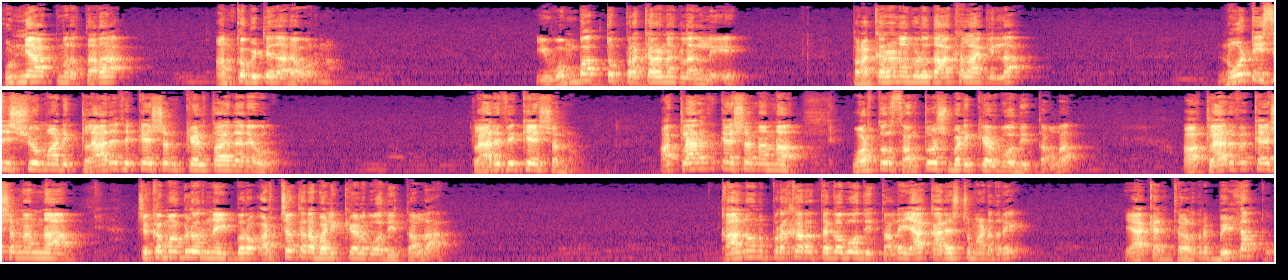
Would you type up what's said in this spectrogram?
ಪುಣ್ಯಾತ್ಮರ ತರ ಅನ್ಕೊಬಿಟ್ಟಿದ್ದಾರೆ ಅವ್ರನ್ನ. ಈ ಒಂಬತ್ತು ಪ್ರಕರಣಗಳಲ್ಲಿ ಪ್ರಕರಣಗಳು ದಾಖಲಾಗಿಲ್ಲ. ನೋಟಿಸ್ ಇಶ್ಯೂ ಮಾಡಿ ಕ್ಲಾರಿಫಿಕೇಶನ್ ಕೇಳ್ತಾ ಇದ್ದಾರೆ ಅವರು ಕ್ಲಾರಿಫಿಕೇಶನ್ ಆ ಕ್ಲಾರಿಫಿಕೇಶನ್ ಅನ್ನ ವರ್ತೂರು ಸಂತೋಷ್ ಬಳಿ ಕೇಳ್ಬೋದಿತ್ತಲ್ಲ? ಆ ಕ್ಲಾರಿಫಿಕೇಶನ್ ಅನ್ನ ಚಿಕ್ಕಮಗಳೂರಿನ ಇಬ್ಬರು ಅರ್ಚಕರ ಬಳಿ ಕೇಳ್ಬೋದಿತ್ತಲ್ಲ? ಕಾನೂನು ಪ್ರಕಾರ ತಗೋಬೋದಿತ್ತಲ್ಲ? ಯಾಕೆ ಅರೆಸ್ಟ್ ಮಾಡಿದ್ರಿ? ಯಾಕಂತ ಹೇಳಿದ್ರೆ ಬಿಲ್ಡಪ್ಪು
